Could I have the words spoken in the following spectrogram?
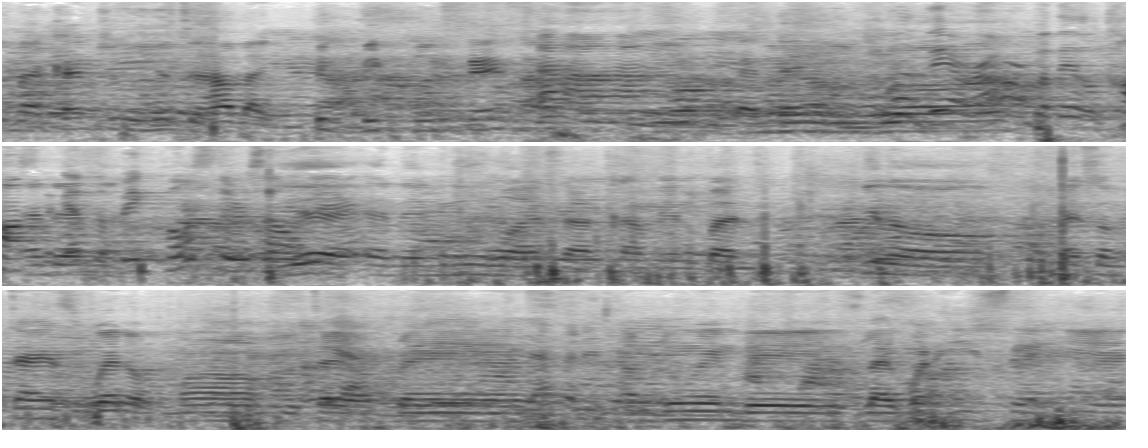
in my country, we used to have like big, big posters. Uh-huh. And then you draw. There are, but they'll cost to get the big posters on. Yeah, and then new ones are coming, but you know, and sometimes word of mouth, you tell Yeah, your friends, definitely. I'm doing this, like what he said here,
